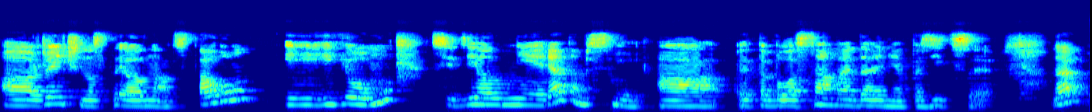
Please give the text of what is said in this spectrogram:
а, женщина стояла над столом, и ее муж сидел не рядом с ней, а это была самая дальняя позиция, да,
